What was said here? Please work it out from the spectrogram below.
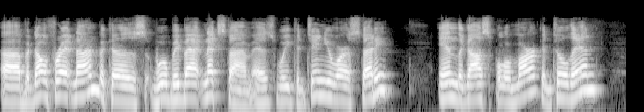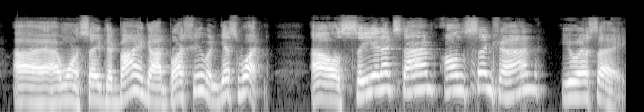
Uh, but don't fret none because we'll be back next time as we continue our study in the Gospel of Mark. Until then, I, I want to say goodbye. God bless you. And guess what? I'll see you next time on Sonshine USA.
